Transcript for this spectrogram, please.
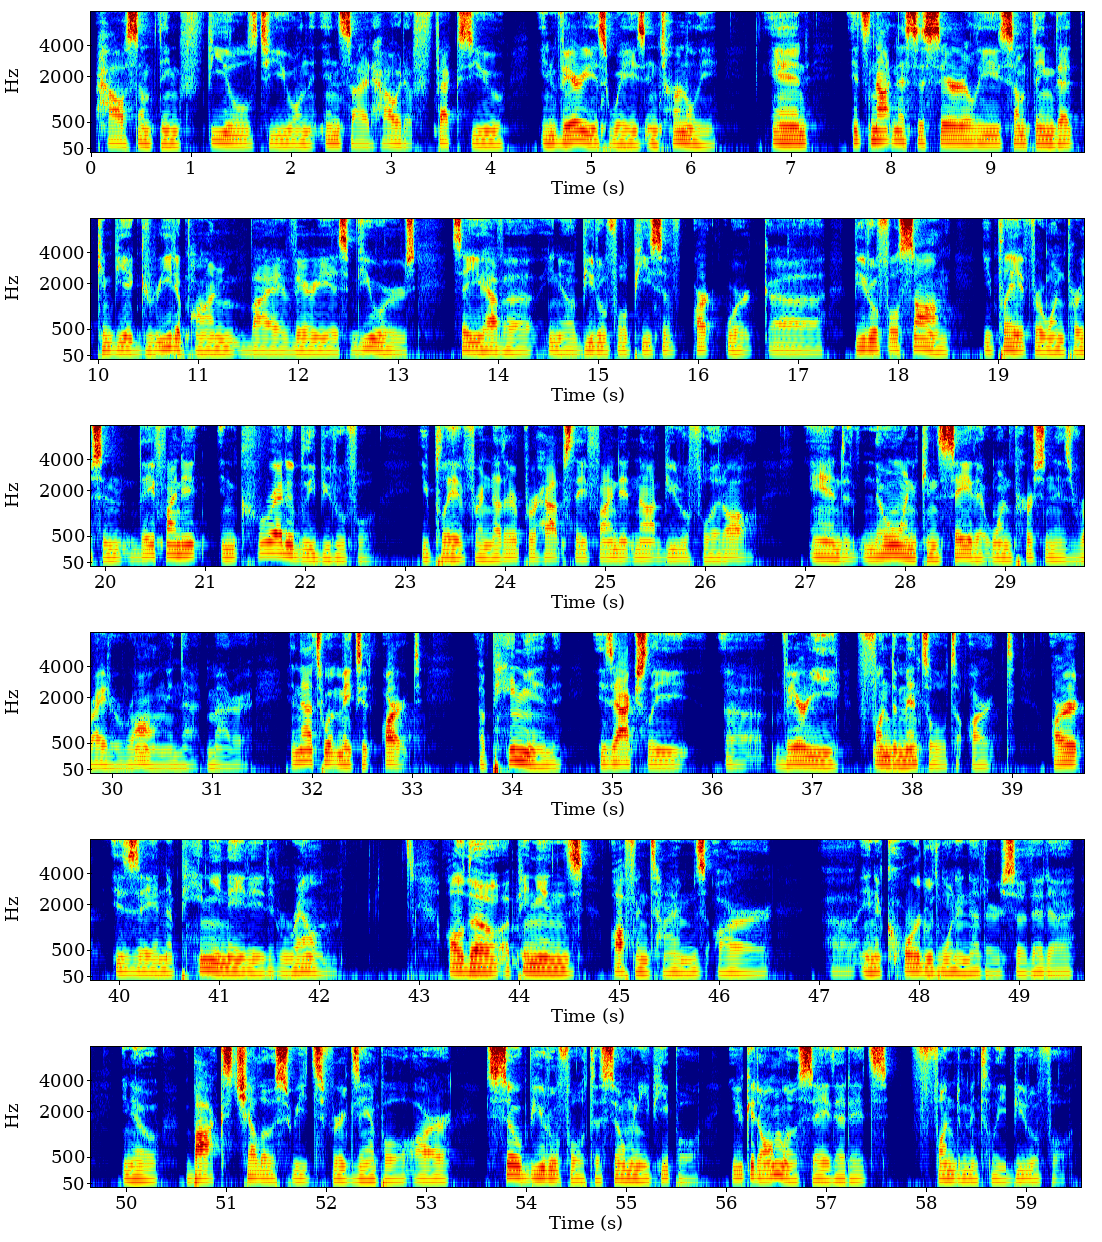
how something feels to you on the inside, how it affects you in various ways internally. And it's not necessarily something that can be agreed upon by various viewers. Say you have a, you know, a beautiful piece of artwork, a beautiful song. You play it for one person, they find it incredibly beautiful. You play it for another, perhaps they find it not beautiful at all. And no one can say that one person is right or wrong in that matter. And that's what makes it art. Opinion is actually uh, very fundamental to art. Art is a, an opinionated realm, although opinions oftentimes are uh, in accord with one another, so that, uh, you know, Bach's cello suites, for example, are so beautiful to so many people you could almost say that it's fundamentally beautiful.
